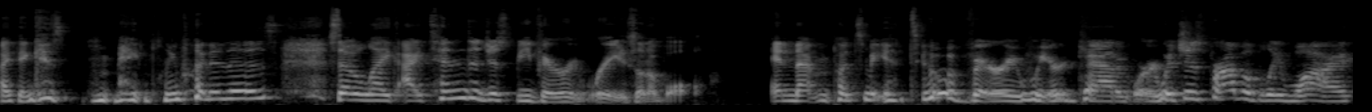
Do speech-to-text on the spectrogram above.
I think is mainly what it is. So like I tend to just be very reasonable. And that puts me into a very weird category, which is probably why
